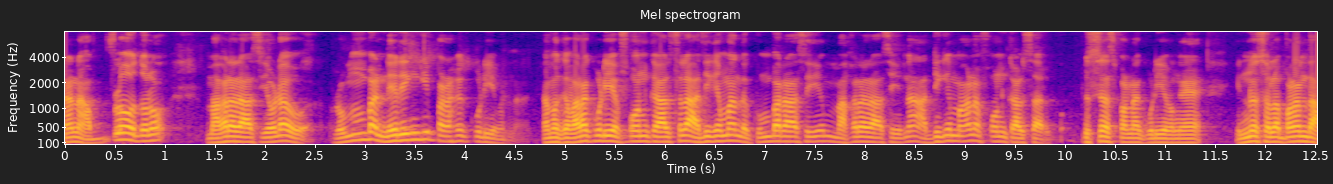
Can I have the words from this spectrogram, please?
நான் அவ்வளோ தூரம் மகர ராசியோட ரொம்ப நெருங்கி பழகக்கூடியவன் நான். நமக்கு வரக்கூடிய ஃபோன் கால்ஸில் அதிகமாக அந்த கும்பராசியும் மகர ராசியும் தான் அதிகமான ஃபோன் கால்ஸாக இருக்கும். பிஸ்னஸ் பண்ணக்கூடியவங்க இன்னும் சொல்லப்போனால் இந்த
